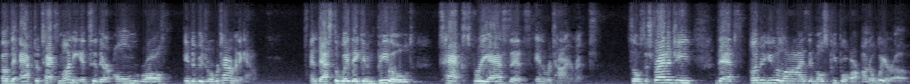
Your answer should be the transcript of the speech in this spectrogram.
of the after tax money into their own Roth individual retirement account. And that's the way they can build tax-free assets in retirement. So it's a strategy that's underutilized and most people are unaware of.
